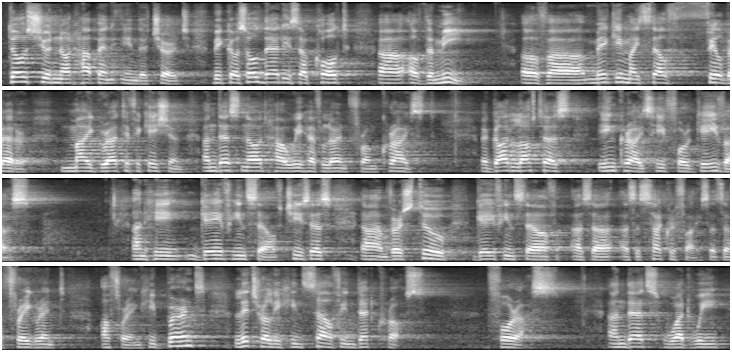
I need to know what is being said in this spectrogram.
Those should not happen in the church because all that is a cult uh, of the me, of uh, making myself feel better, my gratification. And that's not how we have learned from Christ. Uh, God loved us in Christ, He forgave us. And he gave himself. Jesus, uh, verse 2, gave himself as a, as a sacrifice, as a fragrant offering. He burnt literally himself in that cross for us. And that's what we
